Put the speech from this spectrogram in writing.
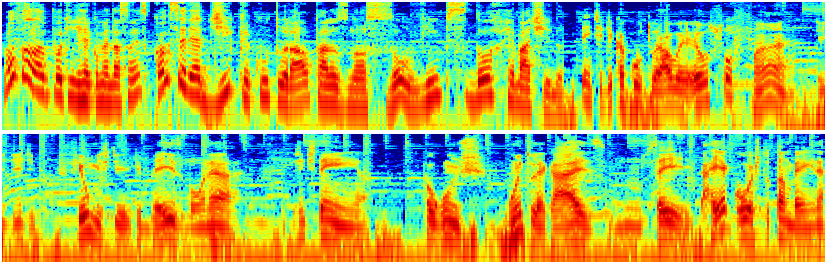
vamos falar um pouquinho de recomendações. Qual seria a dica cultural para os nossos ouvintes do Rebatida? Gente, dica cultural, eu sou fã de, de, de filmes de, de beisebol, né? A gente tem alguns muito legais, não sei, aí é gosto também, né?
